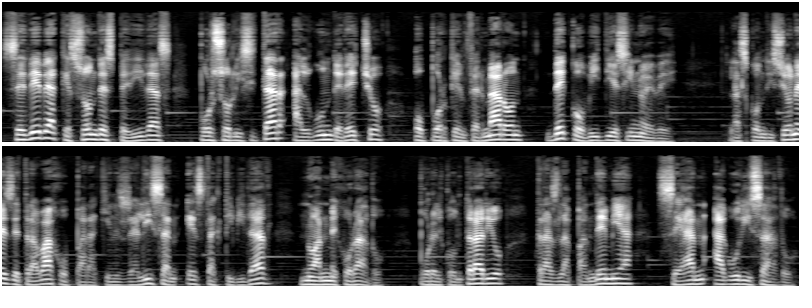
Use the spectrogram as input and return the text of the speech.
se debe a que son despedidas por solicitar algún derecho o porque enfermaron de COVID-19. Las condiciones de trabajo para quienes realizan esta actividad no han mejorado. Por el contrario, tras la pandemia se han agudizado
